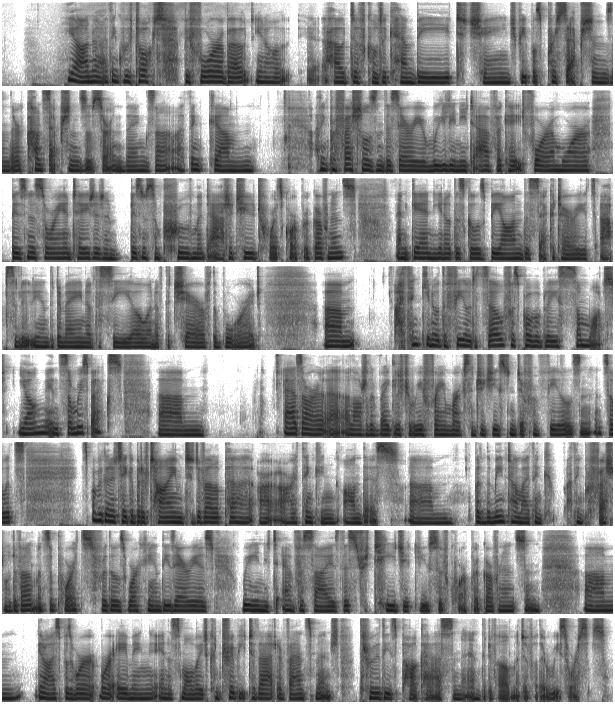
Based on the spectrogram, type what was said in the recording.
Yeah, and I think we've talked before about, you know, how difficult it can be to change people's perceptions and their conceptions of certain things. Uh, I think um, I think professionals in this area really need to advocate for a more business orientated and business improvement attitude towards corporate governance. And again, you know, this goes beyond the secretary. It's absolutely in the domain of the CEO and of the chair of the board. Um, I think, you know, the field itself is probably somewhat young in some respects. Um, as are a, lot of the regulatory frameworks introduced in different fields. And, and so it's it's probably going to take a bit of time to develop uh, our, our, thinking on this. Um, but in the meantime, I think I think professional development supports for those working in these areas really need to emphasise the strategic use of corporate governance, and um, you know, I suppose we're we're aiming in a small way to contribute to that advancement through these podcasts and, and the development of other resources.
